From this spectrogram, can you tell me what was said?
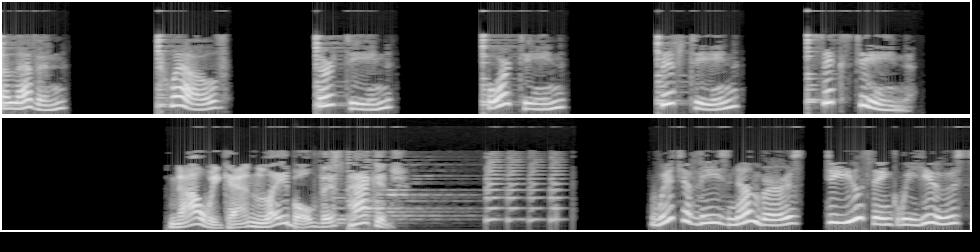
11, 12, 13, 14, 15, 16. Now we can label this package. Which of these numbers do you think we use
